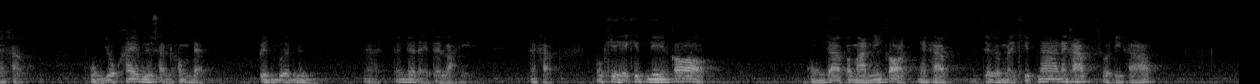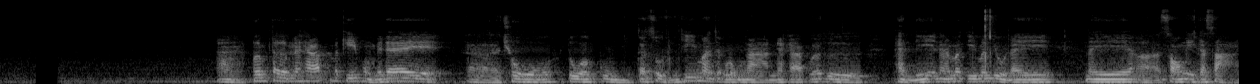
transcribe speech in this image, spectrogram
นะครับ ผมยกให้วิลสันคอมแบทเป็นเบอร์หนึ่งนะตั้งแต่ไหนแต่ไรนะครับ โอเค คลิปนี้ก็คงจะประมาณนี้ก่อนนะครับ เจอกันใหม่คลิปหน้านะครับ สวัสดีครับอ่าเพิ่มเติมนะครับ เมื่อกี้ผมไม่ได้ โชว์ตัวกลุ่มกระสุนที่มาจากโรงงานนะครับ ก็คือแผ่นนี้นะเมื่อกี้มันอยู่ในในซองเอกสาร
